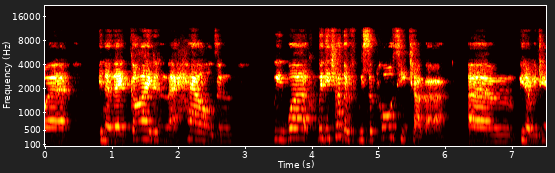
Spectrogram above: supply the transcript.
where you know they're guided and they're held, and we work with each other, we support each other. Um, you know, we do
